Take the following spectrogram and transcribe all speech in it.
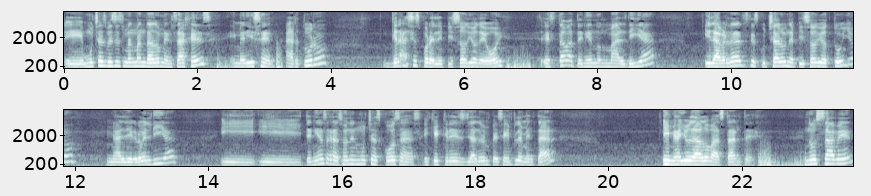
eh, muchas veces me han mandado mensajes y me dicen, Arturo, gracias por el episodio de hoy. Estaba teniendo un mal día y la verdad es que escuchar un episodio tuyo me alegró el día y, tenías razón en muchas cosas. ¿Y qué crees? Ya lo empecé a implementar y me ha ayudado bastante. No saben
